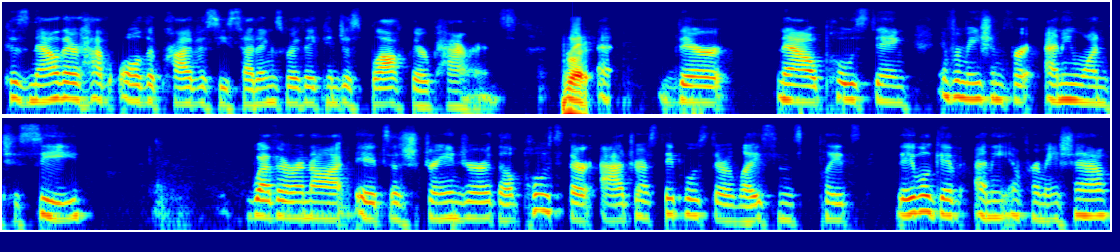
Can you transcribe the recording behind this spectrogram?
because now they have all the privacy settings where they can just block their parents. Right. And they're now posting information for anyone to see whether or not it's a stranger they'll post their address they post their license plates they will give any information out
